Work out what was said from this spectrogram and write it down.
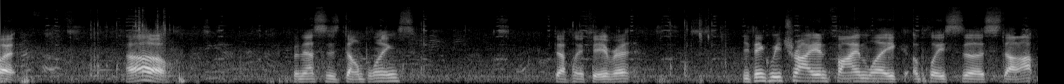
What? Oh. Vanessa's dumplings. Definitely a favorite. You think we try and find like a place to stop?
